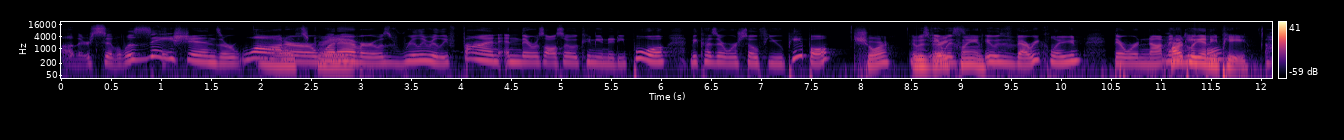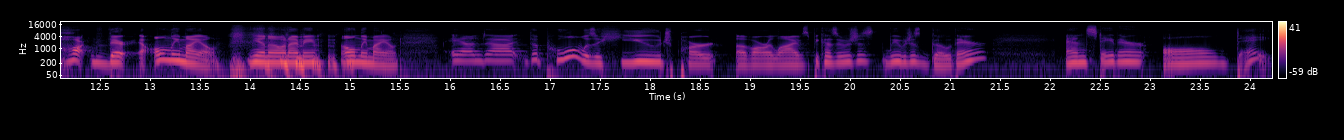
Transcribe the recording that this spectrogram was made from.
other civilizations or water that's or whatever. It was really, really fun. And there was also a community pool because there were so few people. Sure. It was very it was, clean. It was very clean. There were not many Hardly people. any pee. Har- ver- only my own. You know what I mean? only my own. And uh, the pool was a huge part of our lives because it was just, we would just go there and stay there all day.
